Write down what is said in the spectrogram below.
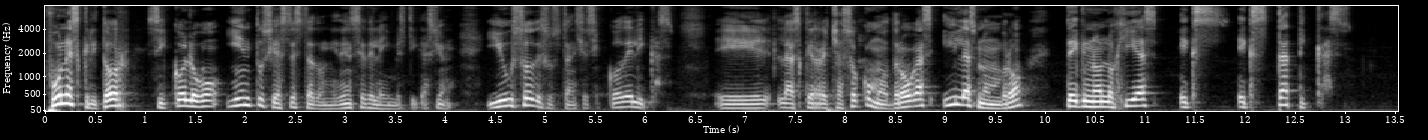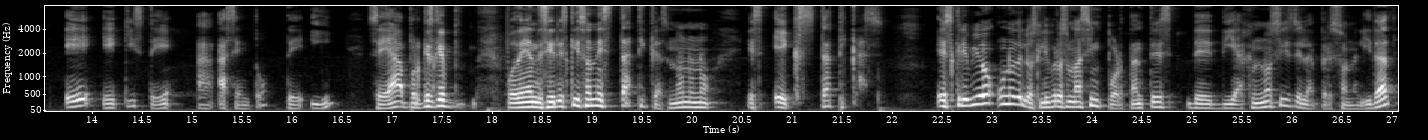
Fue un escritor, psicólogo y entusiasta estadounidense de la investigación y uso de sustancias psicodélicas, eh, las que rechazó como drogas y las nombró tecnologías ex- extáticas. E-X-T-A acento T-I-C-A, porque es que podrían decir, es que son estáticas, no, no, no, es extáticas. Escribió uno de los libros más importantes de diagnosis de la personalidad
